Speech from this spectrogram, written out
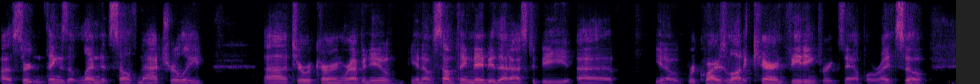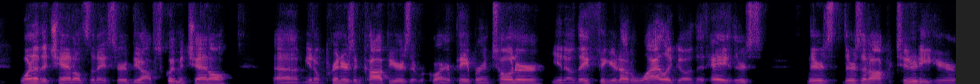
uh, certain things that lend itself naturally to recurring revenue, you know, something maybe that has to be you know requires a lot of care and feeding for example right? So one of the channels that i serve the office equipment channel uh, you know printers and copiers that require paper and toner you know they figured out a while ago that hey there's there's there's an opportunity here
